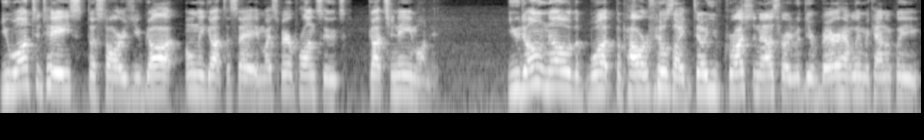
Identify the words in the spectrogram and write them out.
You want to taste the stars you've got only got to say my spare prawn suits got your name on it. You don't know the, what the power feels like till you've crushed an asteroid with your bare, heavily mechanically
